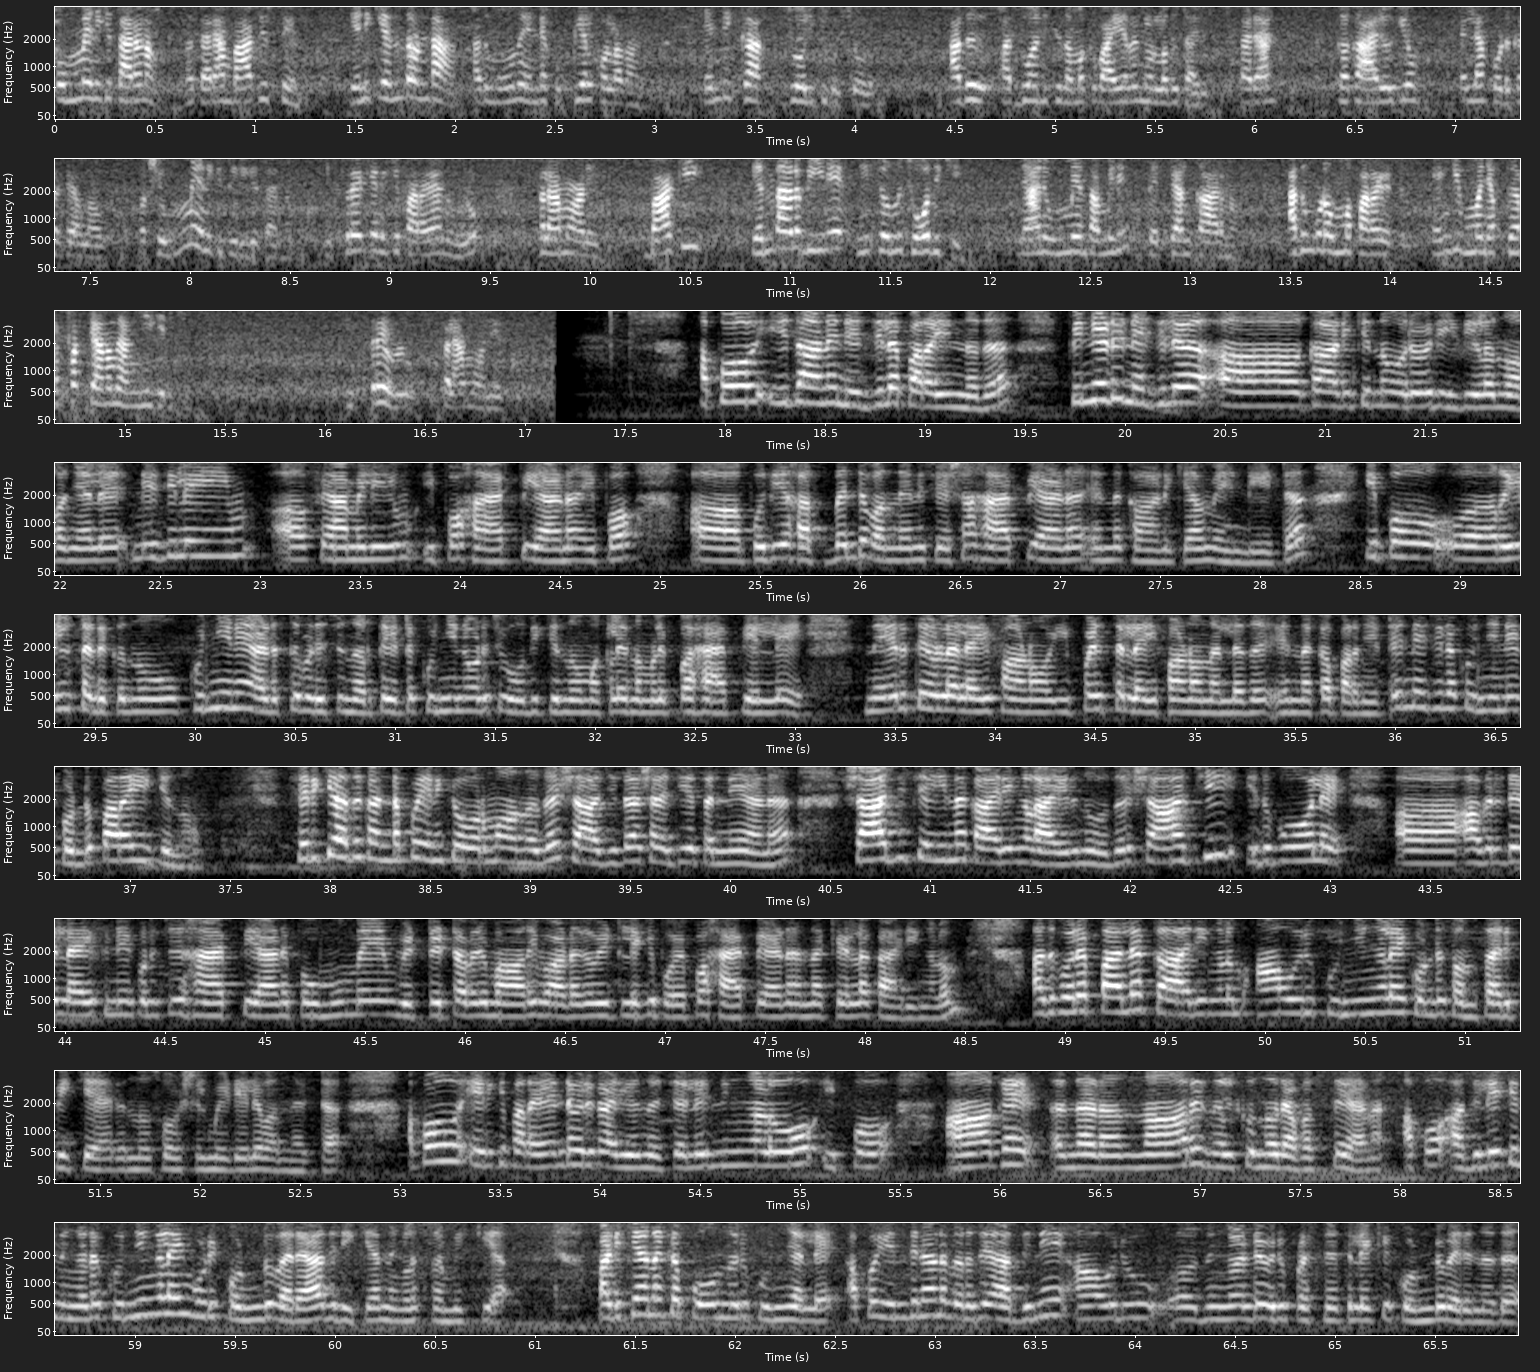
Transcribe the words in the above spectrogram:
ഉമ്മ എനിക്ക് തരണം അത് തരാൻ ബാധ്യതയാണ് എനിക്ക് എന്തുണ്ടാ? അത് മൂന്ന് എന്റെ കുട്ടികൾക്കുള്ളതാണ്. എനിക്ക് ജോലിക്ക് പൊയ്ക്കോളൂ. അത് അധ്വാനിച്ച് നമുക്ക് വയറിനുള്ളത് തരും. തരാൻ ഒക്കെ ആരോഗ്യം എല്ലാം കൊടുക്കട്ടെ ഉള്ളൂ പക്ഷെ ഉമ്മ എനിക്ക് തിരികെ തരണം. ഇത്രയൊക്കെ എനിക്ക് പറയാനുള്ളൂ. സ്ഥലമാണ് ബാക്കി എന്താണ് ബീനെ നീ ചെന്ന് ചോദിക്കും. ഞാൻ ഉമ്മയും തമ്മിൽ തെറ്റാൻ കാരണം. അതും കൂടെ ഉമ്മ പറയട്ടെ. എങ്കിൽ ഉമ്മ ഞാൻ പെർഫെക്റ്റ് ആണെന്ന് അംഗീകരിക്കും. ഇത്രയേ ഉള്ളൂ. അസ്സലാമലൈക്കും അപ്പോൾ ഇതാണ് നെജില പറയുന്നത്. പിന്നീട് നെജില കാണിക്കുന്ന ഓരോ രീതികളെന്ന് പറഞ്ഞാൽ നെജിലയും ഫാമിലിയും ഇപ്പോൾ ഹാപ്പിയാണ്. ഇപ്പോൾ പുതിയ ഹസ്ബൻഡ് വന്നതിന് ശേഷം ഹാപ്പിയാണ് എന്ന് കാണിക്കാൻ വേണ്ടിയിട്ട് ഇപ്പോൾ റീൽസ് എടുക്കുന്നു. കുഞ്ഞിനെ അടുത്ത് പിടിച്ച് നിർത്തിയിട്ട് കുഞ്ഞിനോട് ചോദിക്കുന്നു മക്കളെ നമ്മളിപ്പോൾ ഹാപ്പി അല്ലേ നേരത്തെയുള്ള ലൈഫാണോ? ഇപ്പോഴത്തെ ലൈഫാണോ നല്ലത്? എന്നൊക്കെ പറഞ്ഞിട്ട് നെജില കുഞ്ഞിനെ കൊണ്ട് പറയിക്കുന്നു ശരിക്കും അത് കണ്ടപ്പോൾ എനിക്ക് ഓർമ്മ വന്നത് ഷാജിദ ഷാജിയെ തന്നെയാണ്. ഷാജി ചെയ്യുന്ന കാര്യങ്ങളായിരുന്നു ഇത്. ഷാജി ഇതുപോലെ അവരുടെ ലൈഫിനെ കുറിച്ച് ഹാപ്പിയാണ്. ഇപ്പോൾ ഉമ്മയും വിട്ടിട്ട് അവർ മാറി വാടക വീട്ടിലേക്ക് പോയപ്പോൾ ഹാപ്പിയാണ്. എന്നൊക്കെയുള്ള കാര്യങ്ങളും അതുപോലെ പല കാര്യങ്ങളും ആ ഒരു കുഞ്ഞുങ്ങളെ കൊണ്ട് സംസാരിപ്പിക്കുകയായിരുന്നു സോഷ്യൽ മീഡിയയിൽ വന്നിട്ട്. അപ്പോൾ എനിക്ക് പറയേണ്ട ഒരു കാര്യം എന്ന് വെച്ചാൽ നിങ്ങളോ ഇപ്പോൾ ആകെ എന്താണ് നാറി നിൽക്കുന്ന ഒരു അവസ്ഥയാണ്. അപ്പോൾ അതിലേക്ക് നിങ്ങളുടെ കുഞ്ഞുങ്ങളെയും കൂടി കൊണ്ടുവരാതിരിക്കാൻ നിങ്ങൾ ശ്രമിക്കുക. പഠിക്കാനൊക്കെ പോകുന്ന ഒരു കുഞ്ഞല്ലേ? അപ്പോൾ എന്തിനാണ് വെറുതെ അതിനെ ആ ഒരു നിങ്ങളുടെ ഒരു പ്രശ്നത്തിലേക്ക് കൊണ്ടുവരുന്നത്?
